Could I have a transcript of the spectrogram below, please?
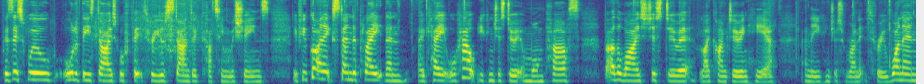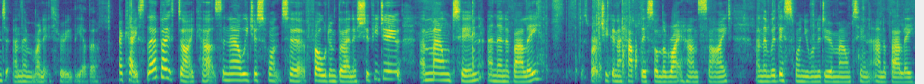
Because this will, all of these dies will fit through your standard cutting machines. If you've got an extender plate then okay it will help, you can just do it in one pass but otherwise just do it like I'm doing here and then you can just run it through one end and then run it through the other. Okay, so they're both die cut, so now we just want to fold and burnish. So if you do a mountain and then a valley, so we're actually going to have this on the right hand side, and then with this one you want to do a mountain and a valley,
